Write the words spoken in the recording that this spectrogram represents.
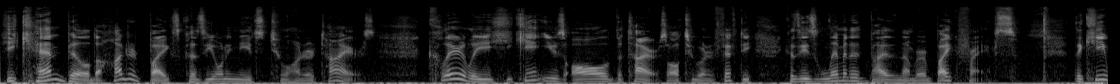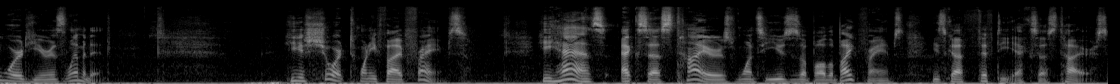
He can build 100 bikes because he only needs 200 tires. Clearly, he can't use all the tires, all 250, because he's limited by the number of bike frames. The key word here is limited. He is short 25 frames. He has excess tires once he uses up all the bike frames. He's got 50 excess tires.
